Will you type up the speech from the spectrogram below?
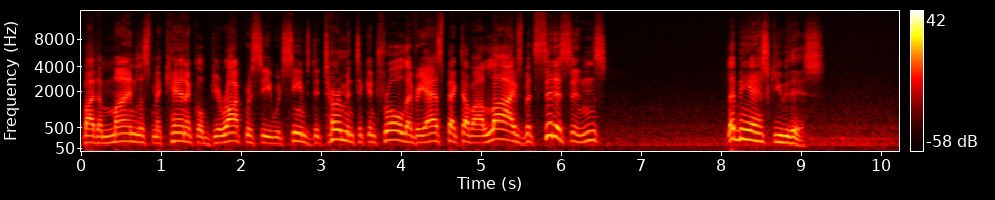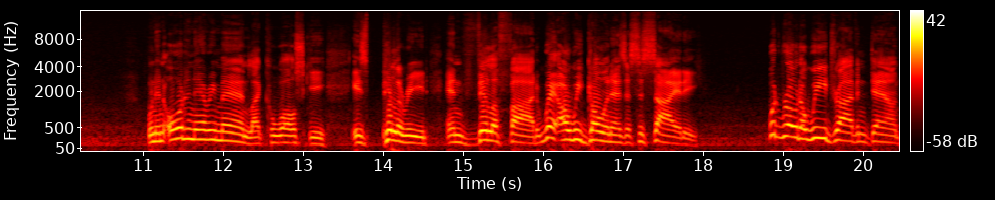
by the mindless mechanical bureaucracy which seems determined to control every aspect of our lives. But, citizens, let me ask you this. When an ordinary man like Kowalski is pilloried and vilified, where are we going as a society? What road are we driving down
